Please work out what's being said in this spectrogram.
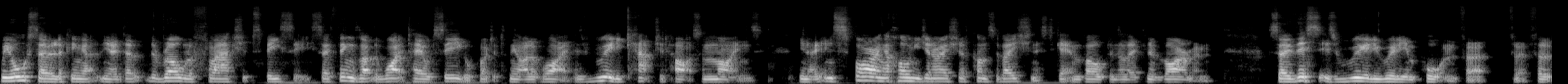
we also looking at you know the, the role of flagship species. So things like the white-tailed sea eagle project in the Isle of Wight has really captured hearts and minds. You know, inspiring a whole new generation of conservationists to get involved in the local environment. So this is really, really important for, for, for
